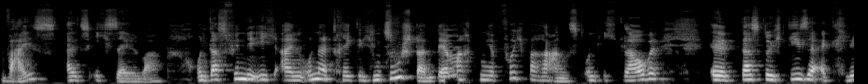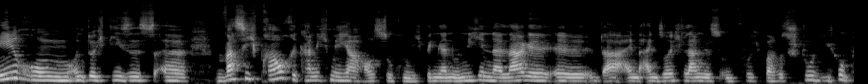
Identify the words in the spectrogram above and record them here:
weiß als ich selber. Und das finde ich einen unerträglichen Zustand. Der macht mir furchtbare Angst. Und ich glaube, äh, dass durch diese Erklärungen und durch dieses, äh, was ich brauche, kann ich mir ja raussuchen. Ich bin ja nun nicht in der Lage, äh, da ein, ein solch langes und furchtbares Studium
